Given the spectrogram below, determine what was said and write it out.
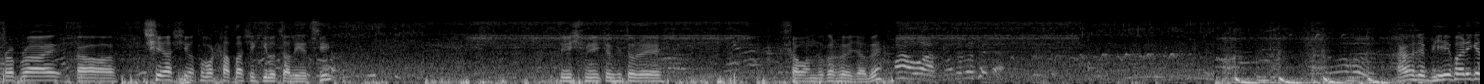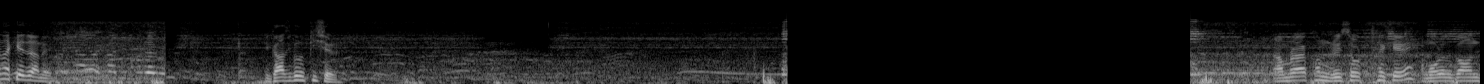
আমরা প্রায় ছিয়াশি অথবা সাতাশি কিলো চালিয়েছি। তিরিশ মিনিটের ভিতরে সব অন্ধকার হয়ে যাবে। এখন যে বিয়ে বাড়ি কিনা কে জানে? গাছগুলো কিসের? আমরা এখন রিসোর্ট থেকে মোরেলগঞ্জ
